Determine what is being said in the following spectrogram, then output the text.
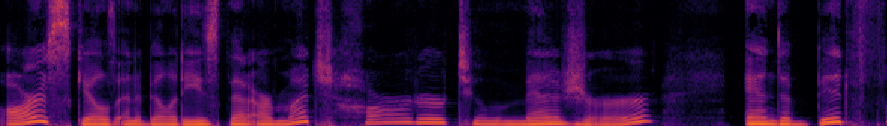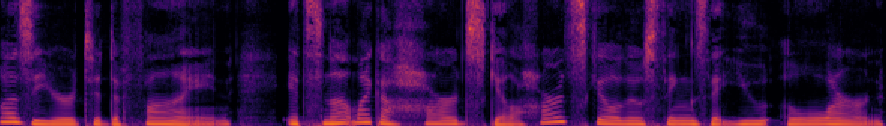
are skills and abilities that are much harder to measure and a bit fuzzier to define. It's not like a hard skill. A hard skill those things that you learn,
